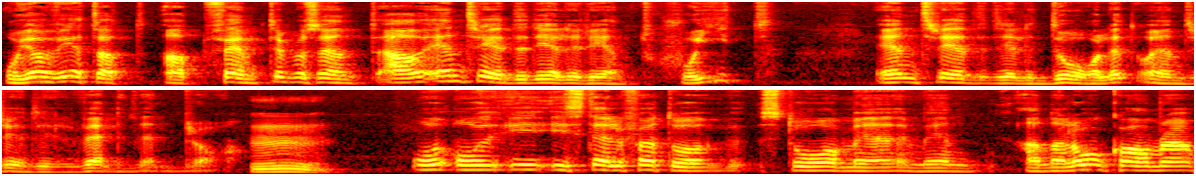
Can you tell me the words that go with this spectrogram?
Och jag vet att, att 50 ja, en tredjedel är rent skit. En tredjedel är dåligt och en tredjedel är väldigt, väldigt bra. mm. Och, och istället för att då stå med, med en analog kamera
